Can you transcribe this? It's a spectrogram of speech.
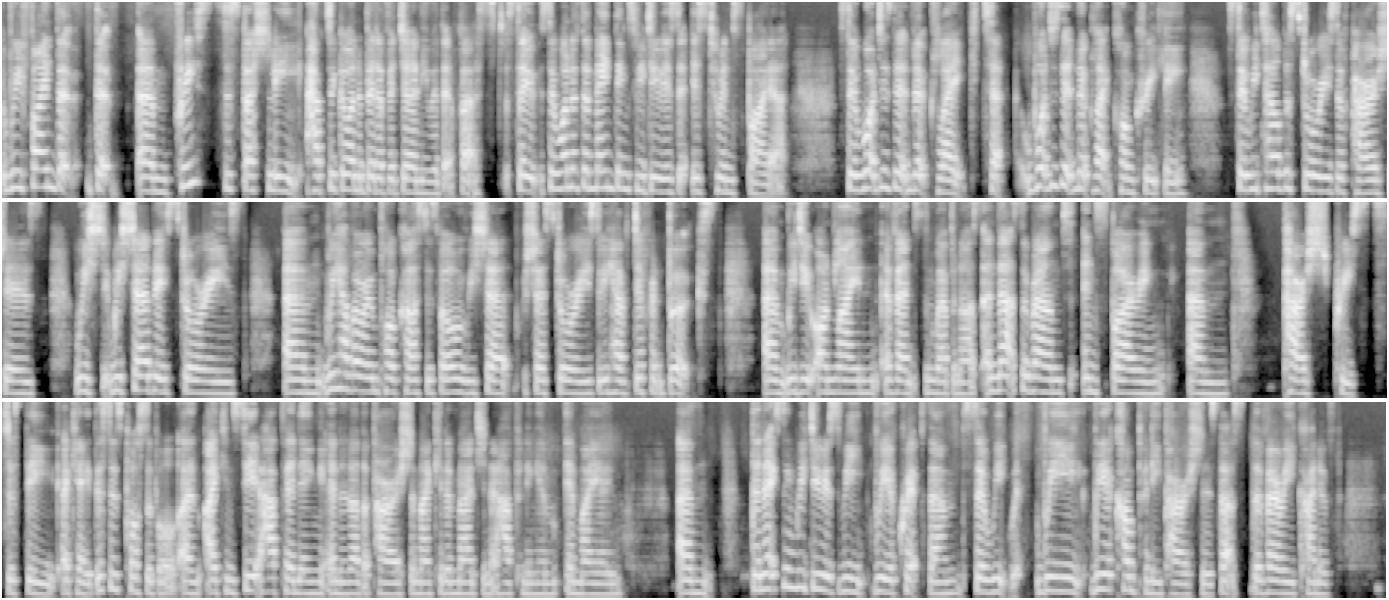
we find that that um, priests especially have to go on a bit of a journey with it first. So so one of the main things we do is is to inspire. So what does it look like to what does it look like concretely? So we tell the stories of parishes. We sh- we share those stories. Um, we have our own podcast as well we share share stories. We have different books. Um, we do online events and webinars, and that's around inspiring um, parish priests to see, okay, this is possible, and I can see it happening in another parish, and I can imagine it happening in in my own. Um, the next thing we do is we we equip them. So we we we accompany parishes. That's the very kind of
